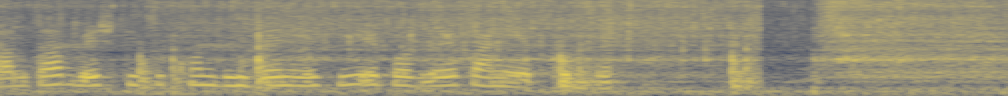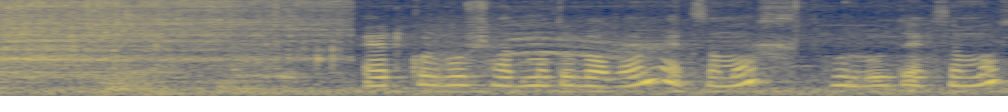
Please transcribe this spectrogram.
ডালটা বেশ কিছুক্ষণ ভেজে নিয়েছি, এ পর্যায়ে পানি অ্যাড করব। অ্যাড করব স্বাদ মতো লবণ, এক চামচ, হলুদ এক চামচ,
